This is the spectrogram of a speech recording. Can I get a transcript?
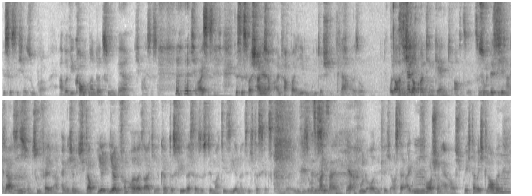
ist es sicher super. Aber wie kommt man dazu? Ja. Ich weiß es nicht. Ich weiß es nicht. Das ist wahrscheinlich ja. auch einfach bei jedem unterschiedlich. Klar. Also und auch also sicherlich glaub, kontingent, auch zu, zu so ein bisschen, Teil. klar, es ist von Zufällen abhängig und ich glaube, ihr, ihr von eurer Seite, ihr könnt das viel besser systematisieren, als ich das jetzt kann, da irgendwie so ein das bisschen ja. unordentlich aus der eigenen mhm. Forschung heraus spricht. Aber ich glaube, mhm.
